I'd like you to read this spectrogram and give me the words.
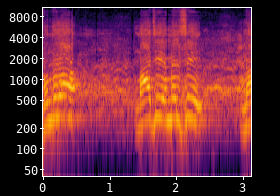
ముందుగా మాజీ ఎమ్మెల్సీ నా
